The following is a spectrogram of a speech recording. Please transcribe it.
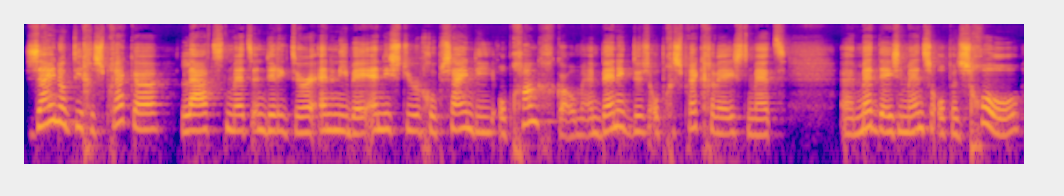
zijn ook die gesprekken laatst met een directeur en een IB en die stuurgroep zijn die op gang gekomen. En ben ik dus op gesprek geweest met, uh, met deze mensen op een school,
